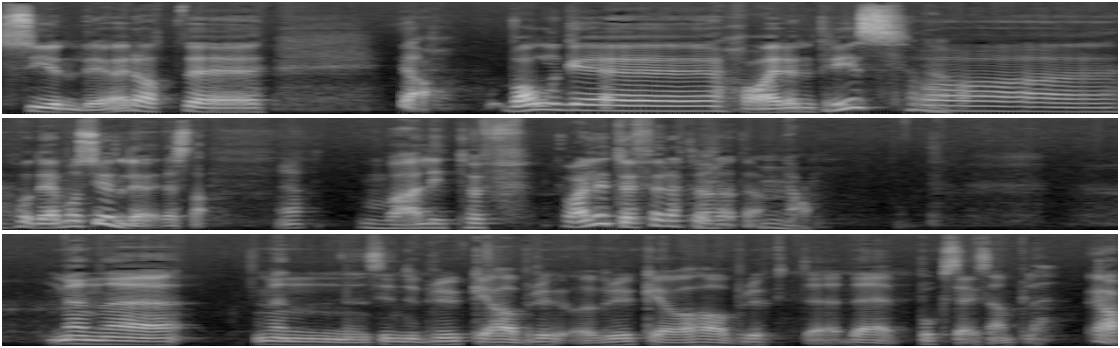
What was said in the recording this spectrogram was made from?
synliggjøre at ja, valg har en pris, og, og det må synliggjøres, da. Ja. Vær litt tøff. Vær litt tøff, rett og slett. ja. Men, men, siden du bruker, har, bruker og har brukt det bukseeksempelet, ja.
